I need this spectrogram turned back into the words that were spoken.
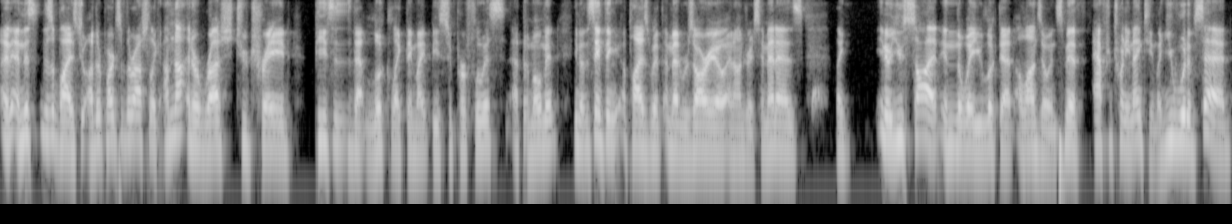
and, and, this this applies to other parts of the roster. Like I'm not in a rush to trade pieces that look like they might be superfluous at the moment. You know, the same thing applies with Amed Rosario and Andres Gimenez. Like, you know, you saw it in the way you looked at Alonso and Smith after 2019. Like, you would have said,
